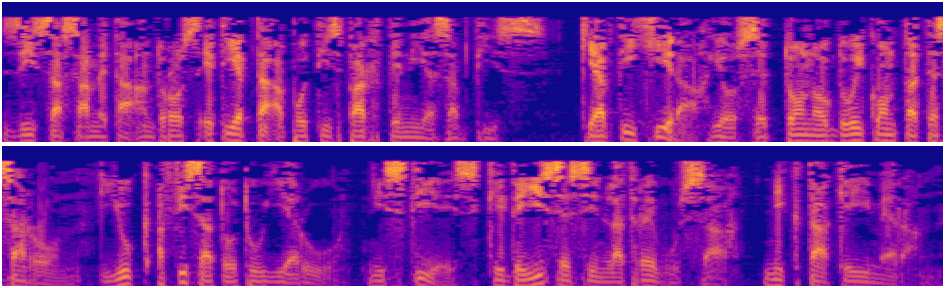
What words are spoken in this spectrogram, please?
zisa sameta andros etiepta apotis partenias abtis και αυτοί χείρα ιος ετών ογδοικόντα τεσσαρών, ιουκ αφήσατο του ιερού, νηστείες και δεήσεσιν λατρεύουσα, νύκτα και ημέραν.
